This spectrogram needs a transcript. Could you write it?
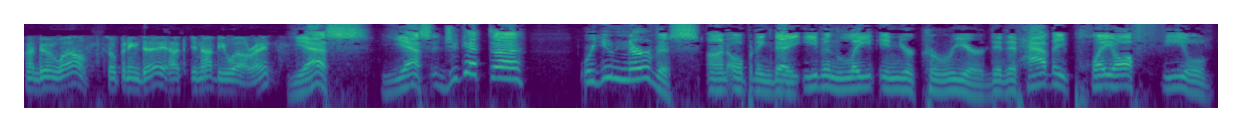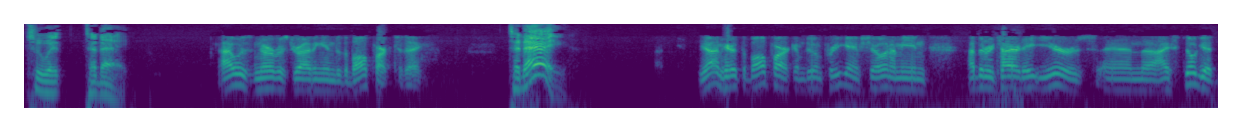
I'm doing well. It's opening day. How could you not be well, right? Yes. Yes. Did you get, uh, were you nervous on opening day, even late in your career? Did it have a playoff feel to it today? I was nervous driving into the ballpark today. Today? Yeah, I'm here at the ballpark. I'm doing pregame show, and I mean, I've been retired eight years, and uh, I still get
